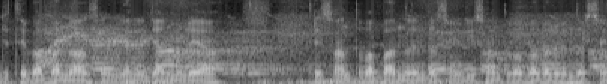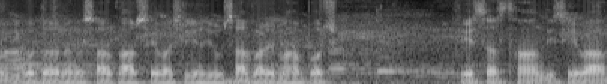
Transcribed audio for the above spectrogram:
ਜਿੱਥੇ ਬਾਬਾ ਨਾਨਕ ਸਿੰਘ ਜੀ ਨੇ ਜਨਮ ਲਿਆ ਤੇ ਸੰਤ ਬਾਬਾ ਨਰਿੰਦਰ ਸਿੰਘ ਜੀ, ਸੰਤ ਬਾਬਾ ਬਲਵਿੰਦਰ ਸਿੰਘ ਜੀ, ਗੁਰਦੁਆਰਾ ਲੰਗਰ ਸਾਹਿਬ, ਕਾਰ ਸੇਵਾ ਸ੍ਰੀ ਹਜੂਰ ਸਾਹਿਬ ਵਾਲੇ ਮਹਾਪੁਰਸ਼। ਇਸ ਸਥਾਨ ਦੀ ਸੇਵਾ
